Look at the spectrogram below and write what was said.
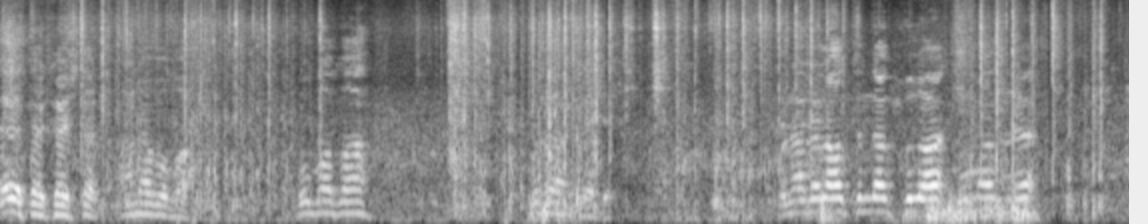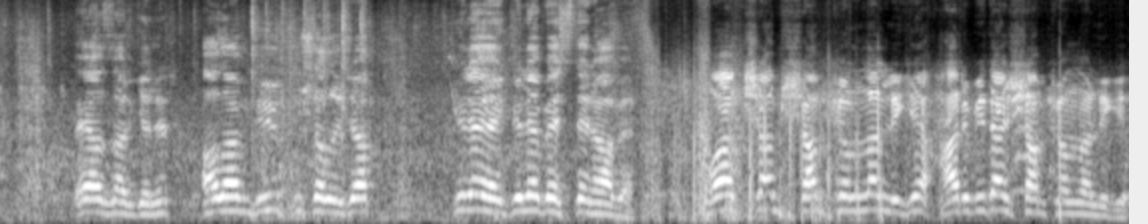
Evet arkadaşlar ana baba. Bu baba bu da annedir. Bunların altından kulağı dumanlı beyazlar gelir. Alan büyük kuş alacak. Güle güle beslen abi. Bu akşam Şampiyonlar Ligi harbiden Şampiyonlar Ligi.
